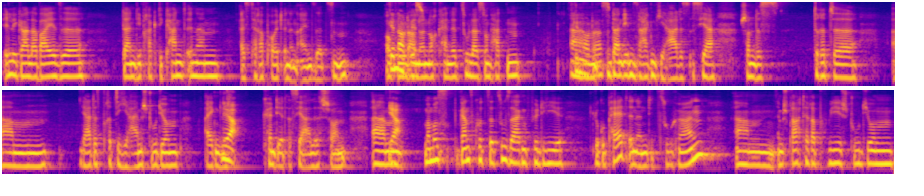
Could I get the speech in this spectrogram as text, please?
illegalerweise dann die PraktikantInnen als TherapeutInnen einsetzen, obwohl Genau wir nur noch keine Zulassung hatten. Ähm, Genau das. Und dann eben sagen, ja, das ist ja schon das dritte, ähm, ja, das dritte Jahr im Studium. Eigentlich Ja. könnt ihr das ja alles schon. Ähm, Ja. Man muss ganz kurz dazu sagen, für die LogopädInnen, die zuhören, ähm, im Sprachtherapiestudium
